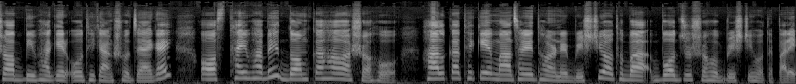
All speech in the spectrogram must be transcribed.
সব বিভাগের অধিকাংশ জায়গায় অস্থায়ীভাবে দমকা হাওয়া সহ হালকা থেকে মাঝারি ধরনের বৃষ্টি অথবা বজ্রসহ বৃষ্টি হতে পারে।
